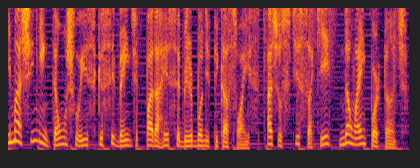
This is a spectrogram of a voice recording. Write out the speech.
Imagine então um juiz que se vende para receber bonificações. A justiça aqui não é importante.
